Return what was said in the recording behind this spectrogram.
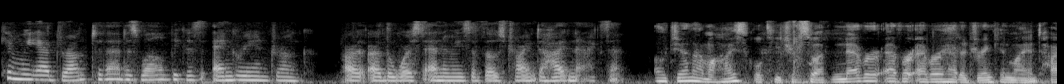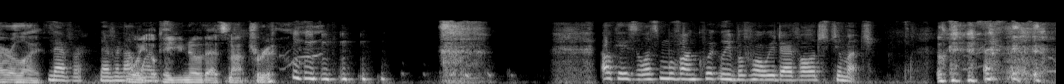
Can we add drunk to that as well? Because angry and drunk are are the worst enemies of those trying to hide an accent. Oh, Jen, I'm a high school teacher, so I've never, ever, ever had a drink in my entire life. Never, never, not well, once. Okay, you know that's not true. okay, so let's move on quickly before we divulge too much. Okay.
